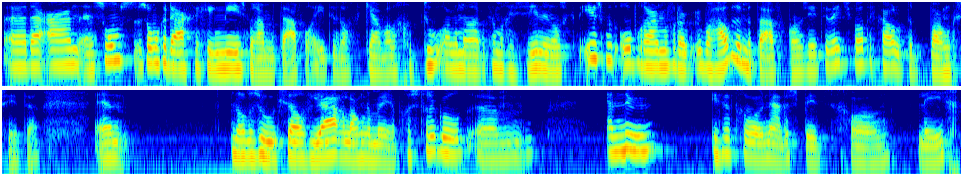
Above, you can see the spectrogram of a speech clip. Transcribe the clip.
daaraan. En soms, sommige dagen ging ik niet eens meer aan mijn tafel eten. En dacht ik, ja, wat een gedoe allemaal, heb ik helemaal geen zin in. Als ik het eerst moet opruimen voordat ik überhaupt aan mijn tafel kan zitten, weet je wat, ik ga wel op de bank zitten. En dat is hoe ik zelf jarenlang ermee heb gestruggeld. Um, en nu is het gewoon na de spits gewoon leeg.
